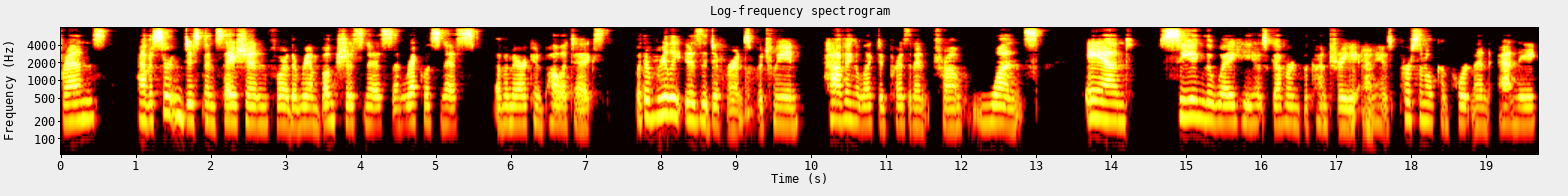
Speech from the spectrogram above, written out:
friends have a certain dispensation for the rambunctiousness and recklessness of American politics. But there really is a difference between having elected President Trump once and seeing the way he has governed the country and his personal comportment and the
